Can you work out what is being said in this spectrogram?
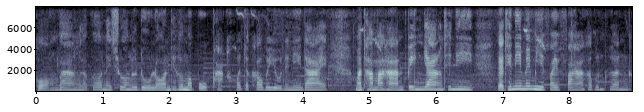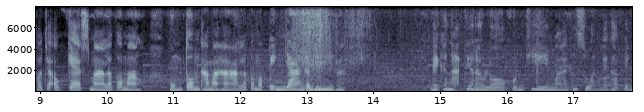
ของบ้าง แล้วก็ในช่วงฤดูร้อนที่เขามาปลูกผักเขาก็จะเข้าไปอยู่ในนี้ได้ มาทำอาหารปิ้งย่างที่นี่ แต่ที่นี่ไม่มีไฟฟ้าค่ะเพื่อนๆเขาจะเอาแก๊สมาแล้วก็มาหุงต้มทำอาหาร แล้วก็มาปิ้งย่างกันที่นี่ค่ะ ในขณะที่เรารอคนที่มาที่สวนเนี่ยค่ะเป็น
